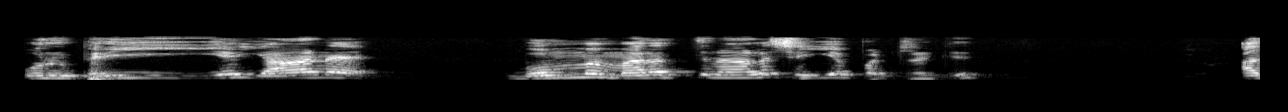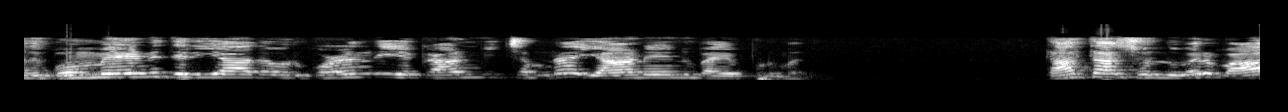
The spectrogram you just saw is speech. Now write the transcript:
ஒரு பெரிய யானை பொம்மை மரத்தினால செய்யப்பட்டிருக்கு. அது பொம்மைன்னு தெரியாத ஒரு குழந்தைய காண்பிச்சோம்னா யானைன்னு பயப்படும் அது. தாத்தா சொல்லுவார் வா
